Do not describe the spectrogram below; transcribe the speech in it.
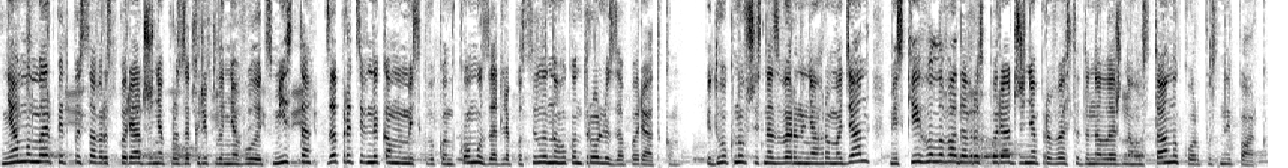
днями мер підписав розпорядження про закріплення вулиць міста за працівниками міськвиконкому задля посиленого контролю за порядком. Підгукнувшись на звернення громадян, міський голова дав розпорядження привести до належного стану корпусний парк.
